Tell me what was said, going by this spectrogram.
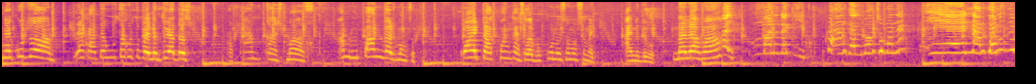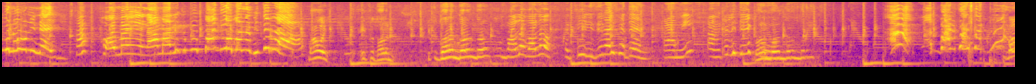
অনেক ওজন এক হাতে উঁচা করতে পারি না দুই হাতে আর পাঙ্কাশ মাছ আমরা পাঙ্কাশ মাংস। কয় টাক পাঙ্কাশ লাগবো কোনো সমস্যা নাই আইনে দেবো। না রে এই মানেটা কি? পাঙ্কাজ বংশ মানে? এই নাম তো আমি জীবনে শুনি নাই। হ্যাঁ আমার কি পাগলা বানা ভিতরা মা ওই একটু ধরেন একটু ধরেন ধরেন ধরেন। ভালো ভালো ফ্রিজে রাখে দেন। আমি আমি খালি দেখব। ধরেন ধরেন ধরেন ধরেন। মা,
